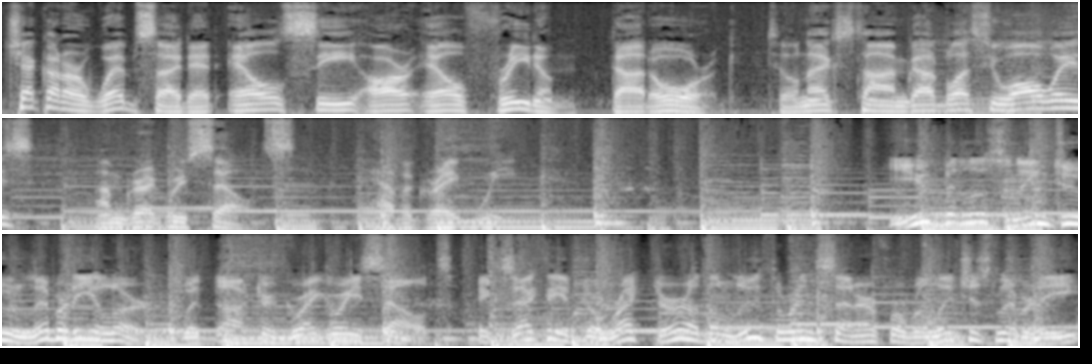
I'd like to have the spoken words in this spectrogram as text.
check out our website at lcrlfreedom.org. Till next time, God bless you always. I'm Gregory Seltz. Have a great week. You've been listening to Liberty Alert with Dr. Gregory Seltz, Executive Director of the Lutheran Center for Religious Liberty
